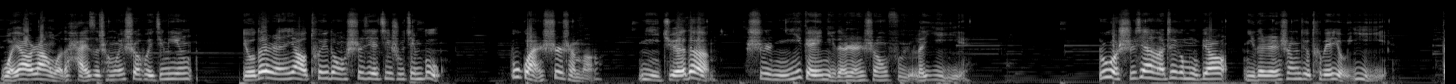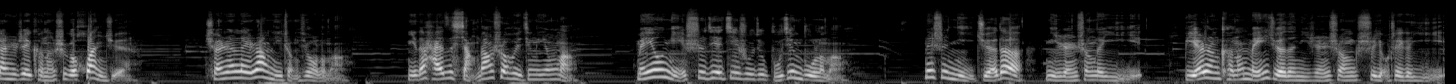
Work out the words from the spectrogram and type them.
我要让我的孩子成为社会精英，有的人要推动世界技术进步。不管是什么，你觉得是你给你的人生赋予了意义。如果实现了这个目标，你的人生就特别有意义。但是这可能是个幻觉。全人类让你拯救了吗？你的孩子想当社会精英吗？没有你，世界技术就不进步了吗？那是你觉得你人生的意义，别人可能没觉得你人生是有这个意义。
